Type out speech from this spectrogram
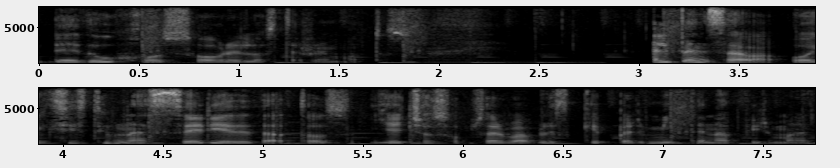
dedujo sobre los terremotos. Él pensaba, o existe una serie de datos y hechos observables que permiten afirmar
